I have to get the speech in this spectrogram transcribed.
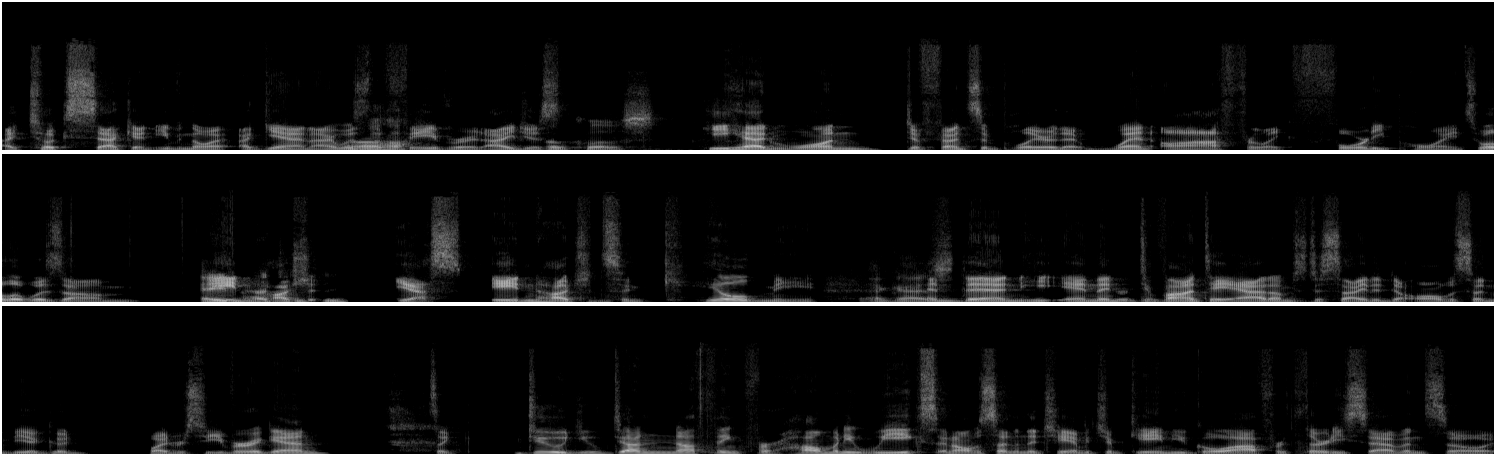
I took second, even though again I was the Oh, favorite. I just So close. he had one defensive player that went off for like 40 points. Well, it was um Aidan Hutch- Hutchinson. yes, Aidan Hutchinson killed me, That guy's and then he and then Davante Adams decided to all of a sudden be a good wide receiver again. It's like, dude, you've done nothing for how many weeks, and all of a sudden in the championship game you go off for 37. So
